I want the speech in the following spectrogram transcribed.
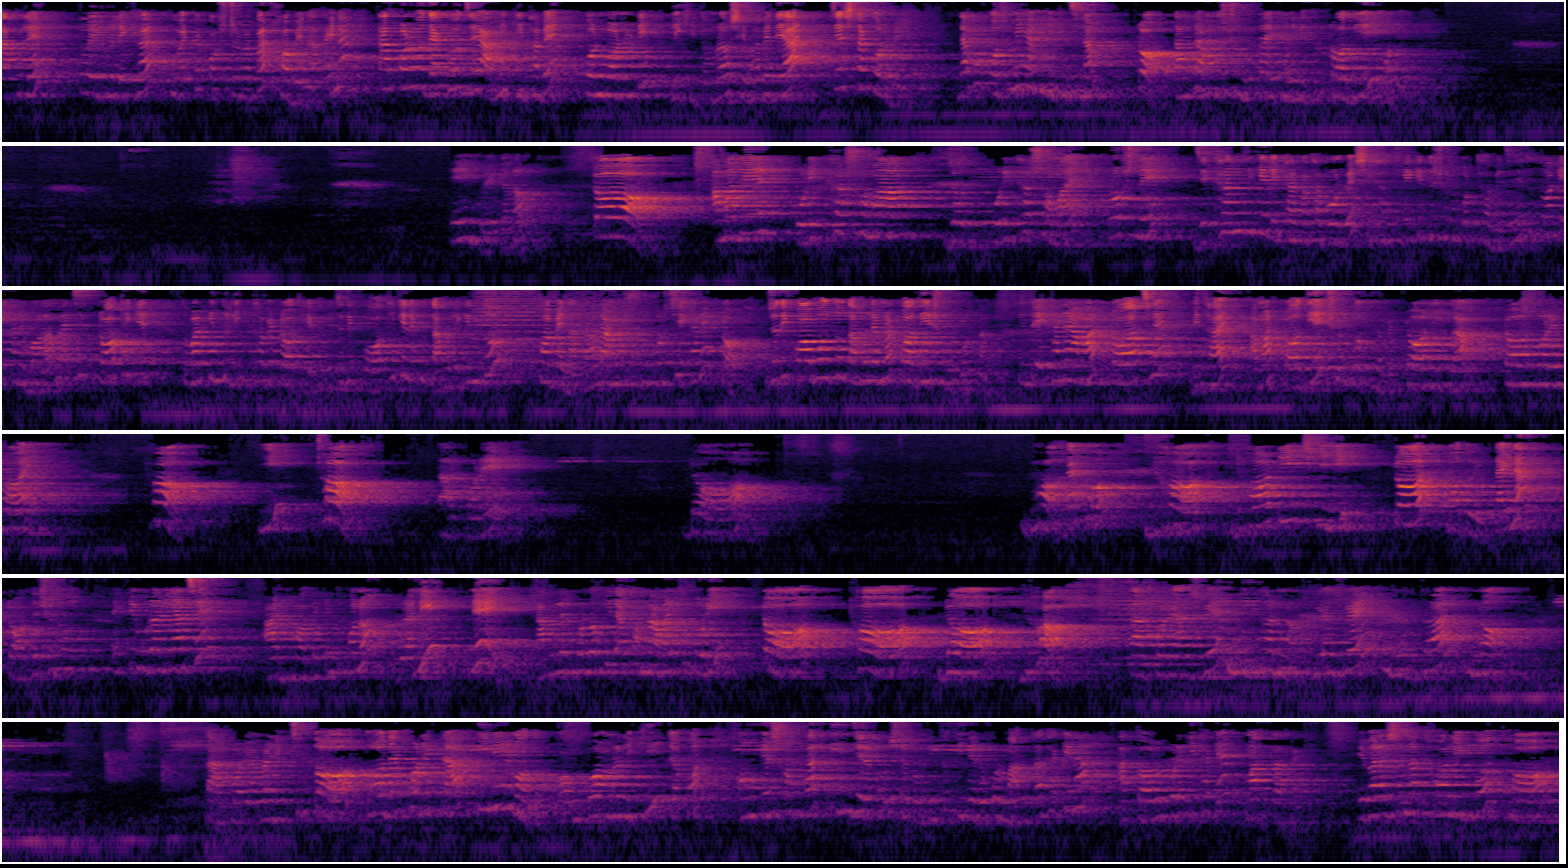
তাহলে তো এগুলো লেখার খুব একটা কষ্টের ব্যাপার হবে না, তাই না? তারপরেও দেখো যে আমি কীভাবে কোন বর্ণটি লিখি। তোমরাও সেভাবে দেওয়ার চেষ্টা করবে। দেখো, প্রথমেই আমি লিখেছিলাম ট। তাহলে আমাদের শুরুটা এখানে কিন্তু ট দিয়েই হবে। এই হয়ে গেল। ট আমাদের পরীক্ষার সময়, যদি পরীক্ষার সময় প্রশ্নে যেখান থেকে লেখার কথা বলবে, সেখান থেকে কিন্তু শুরু করতে হবে। যেহেতু তোমাকে এখানে বলা হয়েছে ট থেকে, তোমার কিন্তু লিখতে হবে ট থেকে। তুমি যদি ক থেকে লেখো, তাহলে কিন্তু হবে না। তাহলে আমরা শুরু করছি এখানে ট। যদি ক বলতো, তাহলে আমরা ক দিয়ে শুরু করতাম। কিন্তু এখানে আমার ট আছে, বিধায় আমার ট দিয়েই শুরু করতে হবে। ট লিখলাম, ট পরে হয়, ঠ। কি? ঠ। তারপরে ড। ঢ। দেখো, ঢ ঢটি ঠিক টর মতোই তাই না? টতে শুধু একটি উড়ানি আছে, আর ঢতে কিন্তু কোনো উড়ানি নেই। তাহলে বলল কি, দেখো আমরা আবার একটু পড়ি। ট, ঠ, ড, ঢ। তারপরে আসবে মূর্ধন্য। কি আসবে? মূর্ধন্য। লিখছি ত ত দেখো অনেকটা তিনের মতো অঙ্ক আমরা লিখি, যখন অঙ্কের সংখ্যা তিন যেরকম, সেরকম কিন্তু তিনের উপর মাত্রা থাকে না, আর তর উপরে কি থাকে? মাত্রা থাকে। এবার আসে আমরা থ লিখব। থ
